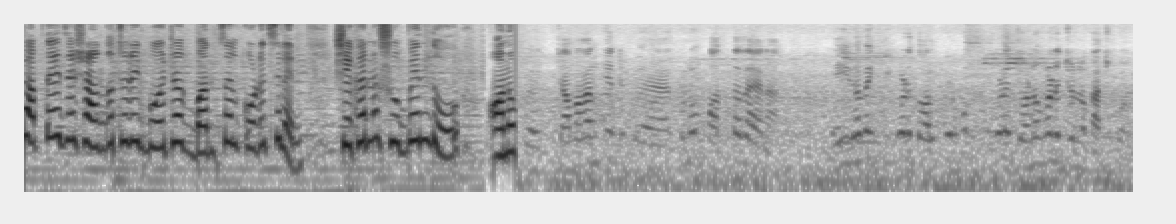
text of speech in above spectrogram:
সপ্তাহে যে সাংগঠনিক বৈঠক বনসল করেছিলেন সেখানে শুভেন্দু অনু কোনো পাত্তা দেয় না। এইভাবে কি করে দল করব কি করে জনগণের জন্য কাজ করব?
